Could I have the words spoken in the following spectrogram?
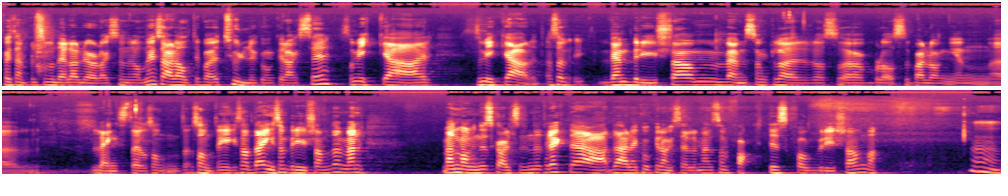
for som en del av lørdagsunderholdning, så er det alltid bare tullekonkurranser som ikke er som ikke er, altså, Hvem bryr seg om hvem som klarer å blåse ballongen uh, lengst? eller sånne, sånne ting? Det er ingen som bryr seg om det. Men, men Magnus Carlsen trekk det er det, er det konkurranseelementet som faktisk folk bryr seg om. da. Mm.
